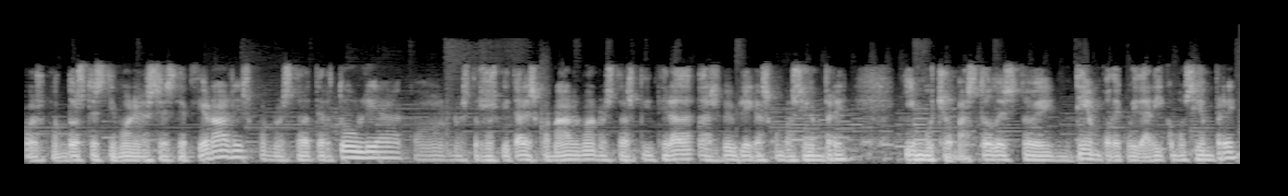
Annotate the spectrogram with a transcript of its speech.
pues con dos testimonios excepcionales, con nuestra tertulia, con nuestros hospitales con alma, nuestras pinceladas bíblicas como siempre y mucho más. Todo esto en tiempo de cuidar y como siempre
